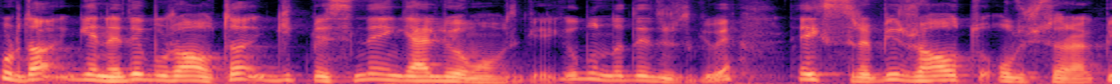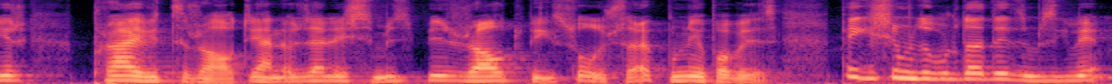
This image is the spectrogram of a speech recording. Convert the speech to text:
burada gene de bu route'a gitmesini de engelliyor olmamız gerekiyor. Bunu da dediğimiz gibi ekstra bir route oluşturarak bir private route yani özelleştirilmiş bir route bilgisi oluşturarak bunu yapabiliriz. Peki şimdi burada dediğimiz gibi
